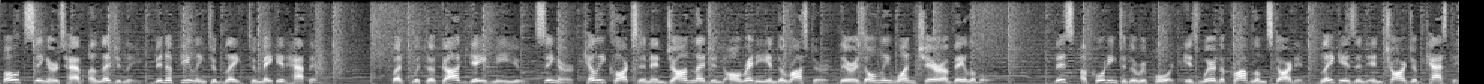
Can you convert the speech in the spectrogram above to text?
Both singers have, allegedly, been appealing to Blake to make it happen. But, with the God Gave Me You singer, Kelly Clarkson and John Legend already in the roster, there is only one chair available. This, according to the report, is where the problem started. Blake isn't in charge of casting,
